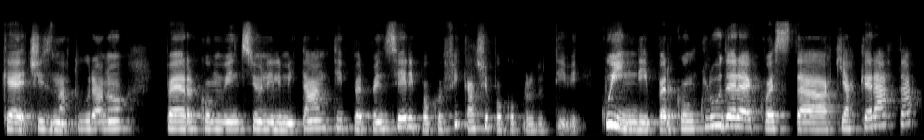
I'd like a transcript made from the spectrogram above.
che ci snaturano per convinzioni limitanti, per pensieri poco efficaci e poco produttivi. Quindi, per concludere questa chiacchierata,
